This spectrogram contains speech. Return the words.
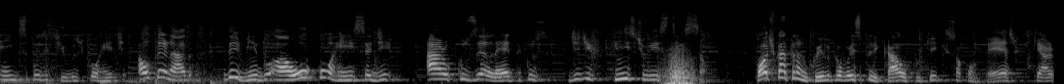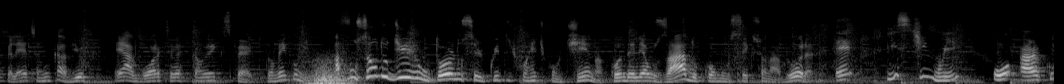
em dispositivos de corrente alternada devido à ocorrência de arcos elétricos de difícil extensão. Pode ficar tranquilo que eu vou explicar o porquê que isso acontece, o que é arco elétrico, você nunca viu, é agora que você vai ficar um expert. Então vem comigo. A função do disjuntor no circuito de corrente contínua, quando ele é usado como seccionadora, é extinguir o arco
